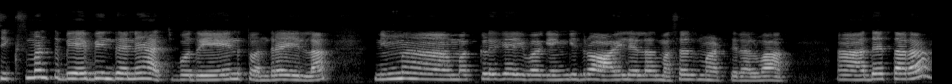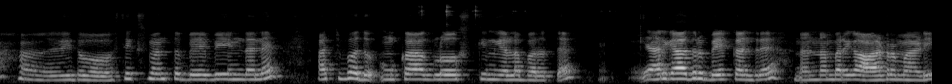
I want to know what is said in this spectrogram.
ಸಿಕ್ಸ್ ಮಂತ್ ಬೇಬಿಯಿಂದನೇ ಹಚ್ಬೋದು. ಏನು ತೊಂದರೆ ಇಲ್ಲ. ನಿಮ್ಮ ಮಕ್ಕಳಿಗೆ ಇವಾಗ ಹೆಂಗಿದ್ರು ಆಯಿಲ್ ಎಲ್ಲ ಮಸಾಜ್ ಮಾಡ್ತೀರಲ್ವಾ? ಅದೇ ಥರ ಇದು ಸಿಕ್ಸ್ ಮಂತ್ ಬೇಬಿಯಿಂದನೇ ಹಚ್ಬೋದು. ಮುಖ ಗ್ಲೋ ಸ್ಕಿನ್ಗೆಲ್ಲ ಬರುತ್ತೆ. ಯಾರಿಗಾದರೂ ಬೇಕಂದರೆ ನನ್ನ ನಂಬರಿಗೆ ಆರ್ಡ್ರ್ ಮಾಡಿ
